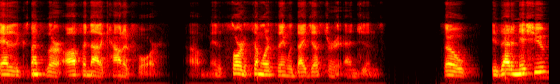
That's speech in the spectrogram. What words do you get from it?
added expenses are often not accounted for. Um, and it's sort of similar thing with digester engines. So is that an issue?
